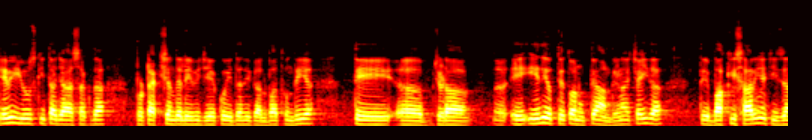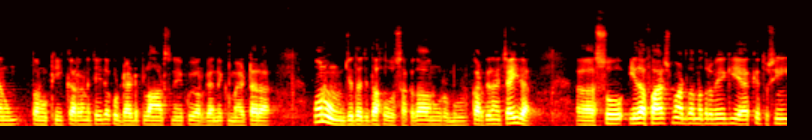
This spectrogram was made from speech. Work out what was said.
ਇਹ ਵੀ ਯੂਜ਼ ਕੀਤਾ ਜਾ ਸਕਦਾ। ਪ੍ਰੋਟੈਕਸ਼ਨ ਦੇ ਲਈ ਵੀ ਜੇ ਕੋਈ ਇਦਾਂ ਦੀ ਗੱਲਬਾਤ ਹੁੰਦੀ ਆ, ਤੇ ਜਿਹੜਾ ਇਹ, ਇਹਦੇ ਉੱਤੇ ਤੁਹਾਨੂੰ ਧਿਆਨ ਦੇਣਾ ਚਾਹੀਦਾ। ਤੇ ਬਾਕੀ ਸਾਰੀਆਂ ਚੀਜ਼ਾਂ ਨੂੰ ਤੁਹਾਨੂੰ ਠੀਕ ਕਰ ਲੈਣਾ ਚਾਹੀਦਾ, ਕੋਈ ਡੈੱਡ ਪਲਾਂਟਸ ਨੇ, ਕੋਈ ਆਰਗੈਨਿਕ ਮੈਟਰ ਆ, ਉਹਨੂੰ ਜਿੱਦਾਂ ਜਿੱਦਾਂ ਹੋ ਸਕਦਾ, ਉਹਨੂੰ ਰਿਮੂਵ ਕਰ ਦੇਣਾ ਚਾਹੀਦਾ। ਸੋ ਇਹਦਾ ਫਾਇਰ ਸਮਾਰਟ ਦਾ ਮਤਲਬ ਇਹ ਕੀ ਹੈ ਕਿ ਤੁਸੀਂ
